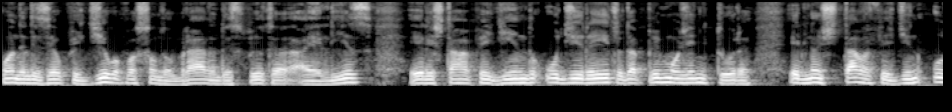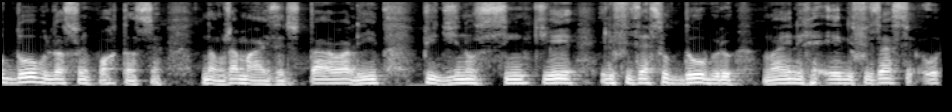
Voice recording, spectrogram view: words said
Quando Eliseu pediu a porção dobrada do Espírito a Elias, ele estava pedindo o direito da primogenitura. Ele não estava pedindo o dobro da sua importância. Não, jamais. Ele estava ali pedindo sim que ele fizesse o dobro, né? ele, ele fizesse o,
